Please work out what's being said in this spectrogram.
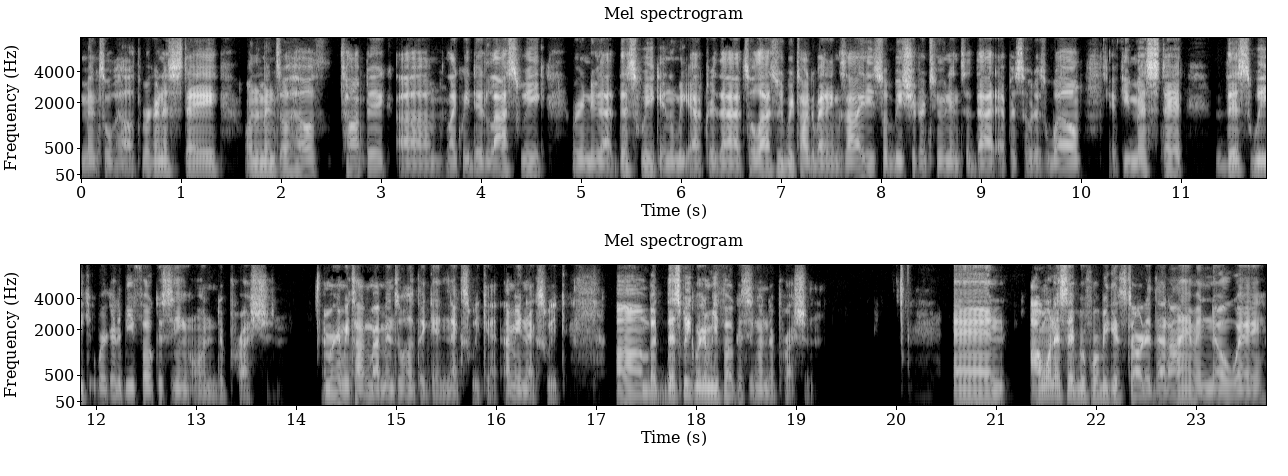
mental health. We're going to stay on the mental health topic um, like we did last week. We're going to do that this week and the week after that. So, last week we talked about anxiety. So, be sure to tune into that episode as well if you missed it. This week, we're going to be focusing on depression. And we're going to be talking about mental health again next weekend. I mean, next week. Um, but this week, we're going to be focusing on depression. And I want to say before we get started that I am in no way,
